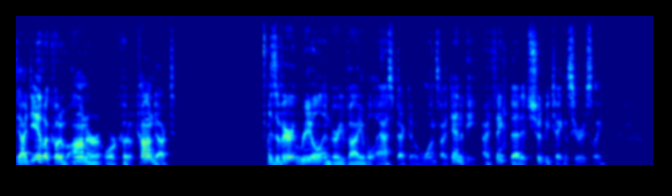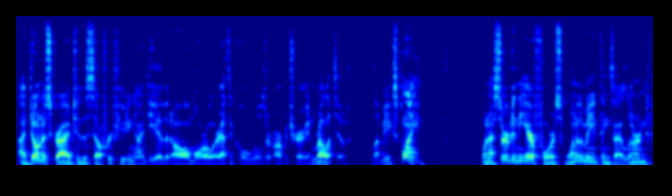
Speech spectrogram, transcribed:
the idea of a code of honor or code of conduct is a very real and very valuable aspect of one's identity. I think that it should be taken seriously. I don't ascribe to the self refuting idea that all moral or ethical rules are arbitrary and relative. Let me explain. When I served in the Air Force, one of the main things I learned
